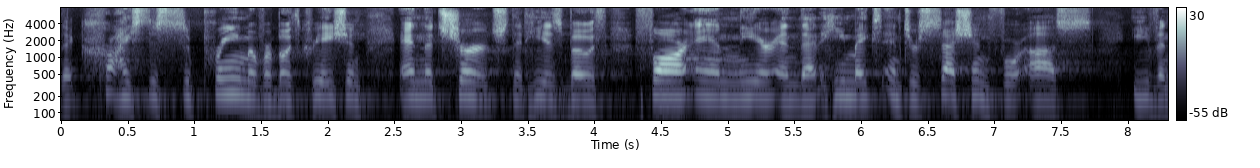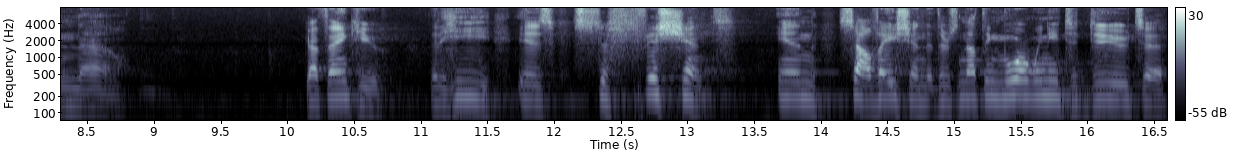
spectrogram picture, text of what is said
that Christ is supreme over both creation and the church, that he is both far and near, and that he makes intercession for us even now. God, thank you that he is sufficient in salvation, that there's nothing more we need to do to,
